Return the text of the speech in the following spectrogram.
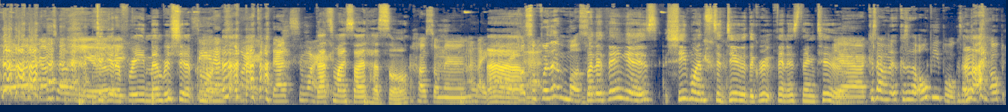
I'm telling you, to get a free membership. See, that's smart. That's smart. That's my side hustle. hustle, man. I like, Uh, I like hustle that. for that muscle. But the thing is, she wants to do the group fitness thing too. yeah, because I'm because of the old people. People because I'm teaching open.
